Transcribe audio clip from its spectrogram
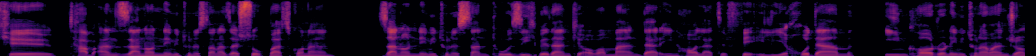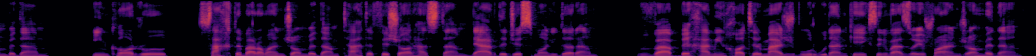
که طبعا زنان نمی‌تونستن ازش صحبت کنن. زنان نمی‌تونستن توضیح بدن که آقا من در این حالت فعلی خودم این کار رو نمی‌تونم انجام بدم. این کار رو سخت برام انجام بدم تحت فشار هستم درد جسمانی دارم و به همین خاطر مجبور بودن که یک سری وظایف رو انجام بدن.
